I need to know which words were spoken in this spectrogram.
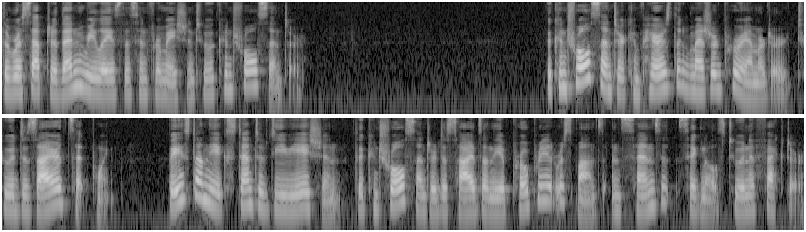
The receptor then relays this information to a control center. The control center compares the measured parameter to a desired set point. Based on the extent of deviation, the control center decides on the appropriate response and sends signals to an effector.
